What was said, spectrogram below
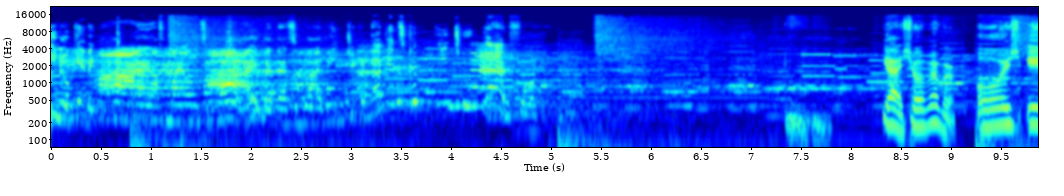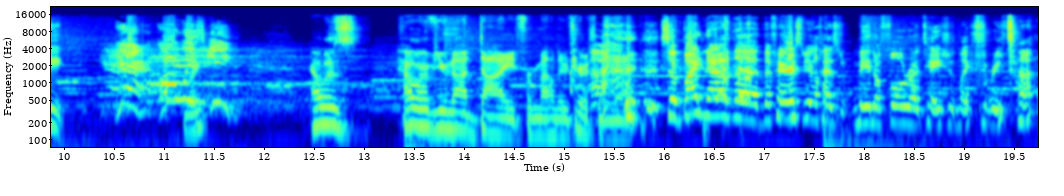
you know, getting high off my own supply, but that supply being chicken nuggets couldn't be too bad for me. Yeah, sure. Remember, always eat. Yeah, always Right. eat. How is how have you not died from malnutrition yet? So by now the the Ferris wheel has made a full rotation like three times.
